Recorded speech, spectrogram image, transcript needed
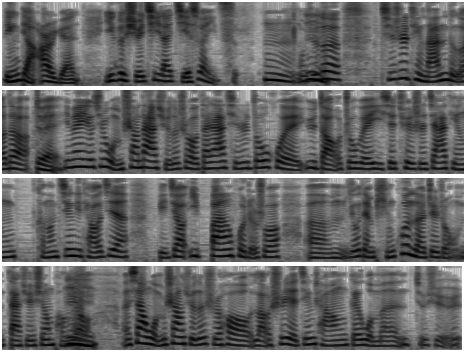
零点二元，一个学期来结算一次。嗯，我觉得其实挺难得的。对，因为尤其是我们上大学的时候，大家其实都会遇到周围一些确实家庭。”可能经济条件比较一般，或者说，嗯，有点贫困的这种大学生朋友，呃，像我们上学的时候，老师也经常给我们就是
